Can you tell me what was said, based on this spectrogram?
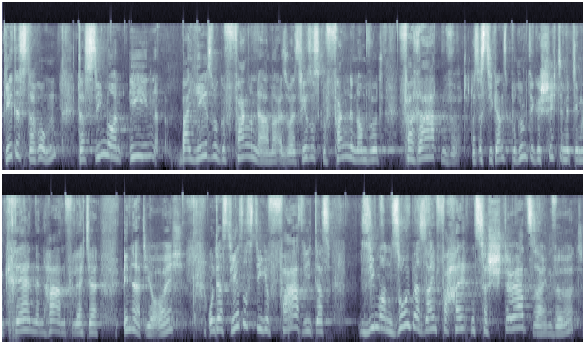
geht es darum, dass Simon ihn bei Jesu Gefangennahme, also als Jesus gefangen genommen wird, verraten wird. Das ist die ganz berühmte Geschichte mit dem krähenden Hahn. Vielleicht erinnert ihr euch. Und dass Jesus die Gefahr sieht, dass Simon so über sein Verhalten zerstört sein wird,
